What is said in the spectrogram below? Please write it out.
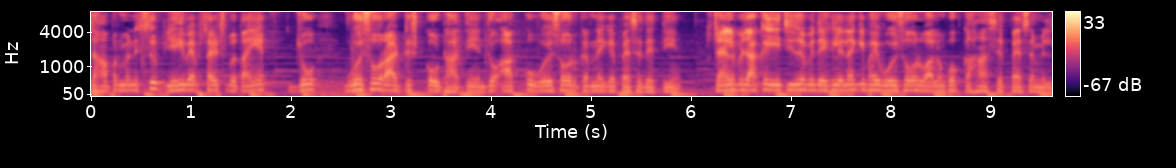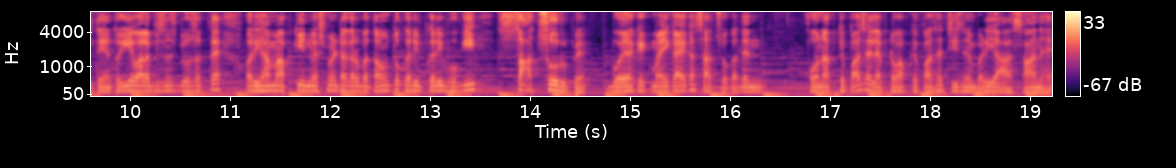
जहाँ पर मैंने सिर्फ़ यही वेबसाइट्स बताई हैं जो वॉइस ओवर आर्टिस्ट को उठाती हैं, जो आपको वॉइस ओवर करने के पैसे देती हैं। चैनल पे जाकर ये चीज़ें भी देख लेना कि भाई वॉइस ओवर वालों को कहाँ से पैसे मिलते हैं। तो ये वाला बिज़नेस भी हो सकता है। और यहाँ मैं आपकी इन्वेस्टमेंट अगर बताऊँ तो करीब करीब होगी सात सौ रुपये बोया के एक माइक आएगा सात सौ का। देन फ़ोन आपके पास है, लैपटॉप आपके पास है, चीज़ें बड़ी आसान है,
